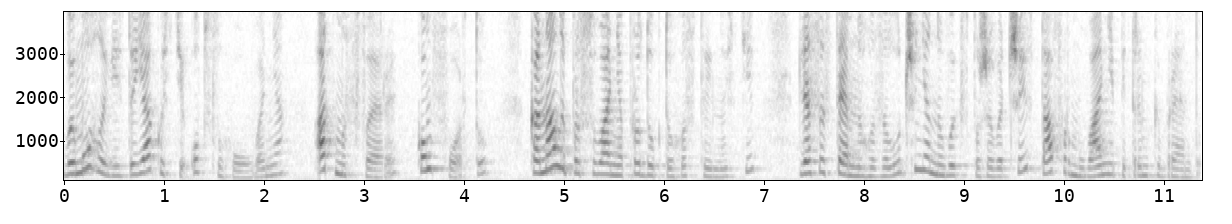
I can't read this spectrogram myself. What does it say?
вимогливість до якості обслуговування, атмосфери, комфорту, канали просування продукту гостинності для системного залучення нових споживачів та формування підтримки бренду,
